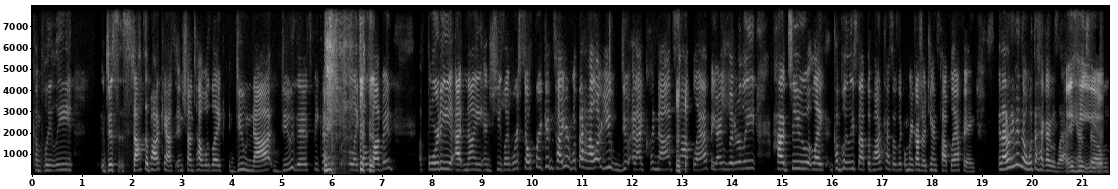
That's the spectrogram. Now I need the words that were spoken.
completely just stop the podcast and Shantel was like do not do this because like 11 40 at night and she's like we're so freaking tired. What the hell are you doing and i could not stop laughing. I literally had to like completely stop the podcast. I was like oh my gosh i can't stop laughing. And i don't even know what the heck i was laughing hate at you.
